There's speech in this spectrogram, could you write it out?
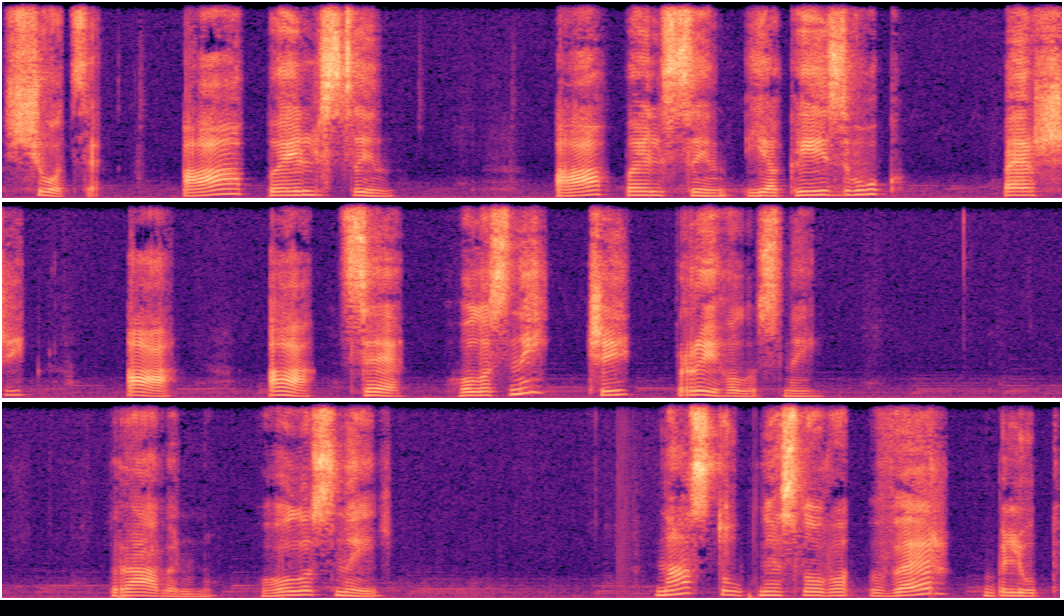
Що це? Апельсин. Апельсин. Який звук? Перший А. А це голосний чи приголосний? Правильно, голосний. Наступне слово верблюд.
